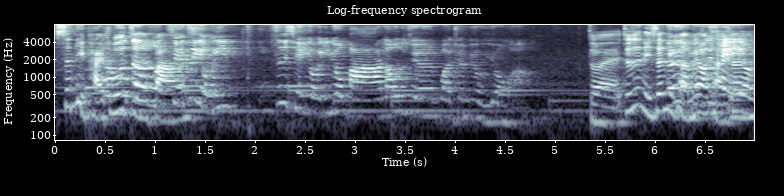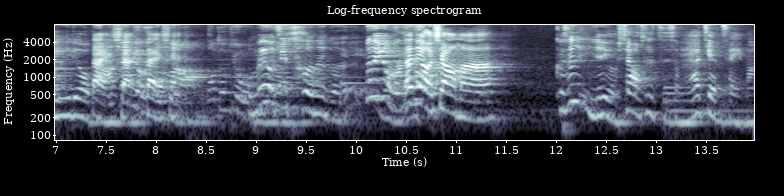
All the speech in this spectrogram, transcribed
身体排出脂肪。前有一之前有一六八，然后我就觉得完全没有用啊。对，就是你身体可能没有产生代谢代谢。我都觉得我没有去测那个，那你有效吗？可是你的有效是指什么？要减肥吗？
